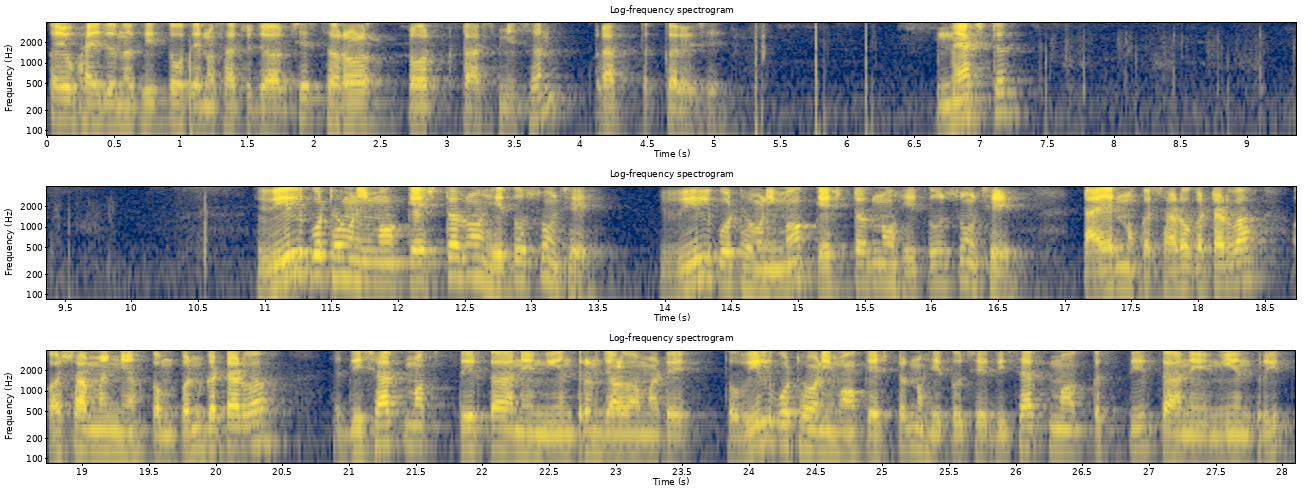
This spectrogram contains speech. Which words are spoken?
કયો ફાયદો નથી તો તેનો સાચો જવાબ છે, સરળ ટોર્ક ટ્રાન્સમિશન પ્રાપ્ત કરે છે. નેક્સ્ટ, વ્હીલ ગોઠવણીમાં કેસ્ટરનો હેતુ શું છે? વ્હીલ ગોઠવણીમાં કેસ્ટરનો હેતુ શું છે? ટાયરનો ઘસાડો ઘટાડવા, અસામાન્ય કંપન ઘટાડવા દિશાત્મક સ્થિરતા અને નિયંત્રણ જાળવવા માટે, તો વ્હીલ ગોઠવણીમાં કેસ્ટરનો હેતુ છે દિશાત્મક સ્થિરતા અને નિયંત્રિત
